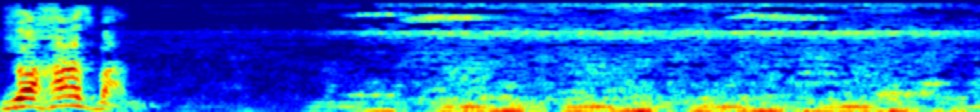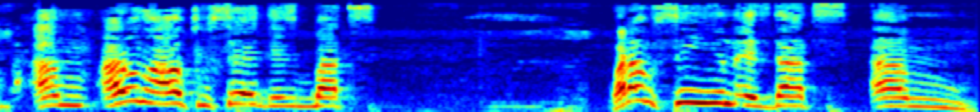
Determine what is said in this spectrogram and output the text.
your husband. Um, I don't know how to say this, but what I'm seeing is that um,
